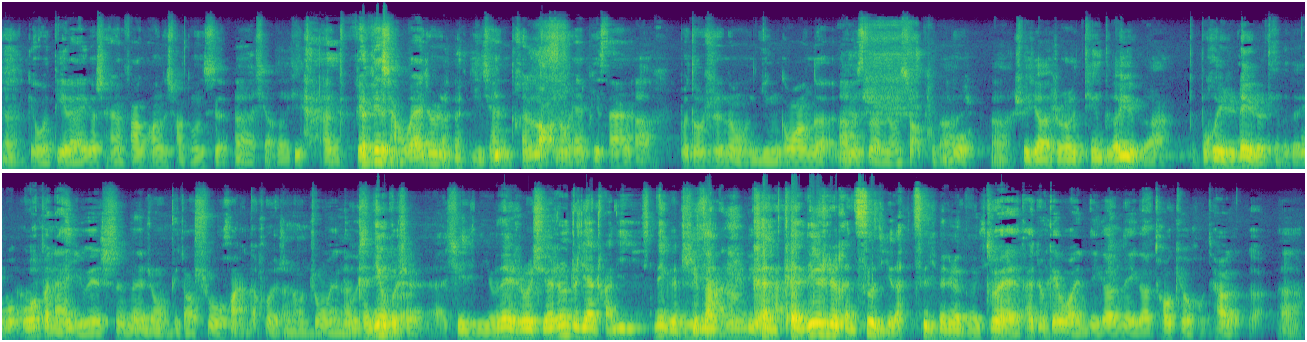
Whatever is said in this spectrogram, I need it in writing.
嗯。给我递来一个闪闪发光的小东西，啊，小东西。嗯、别别想歪，就是以前很老那种 MP 三啊，不都是那种荧光的绿色的那种小屏幕？啊，睡觉的时候听德语歌，不不会是那时候听的德语歌？我我本来以为是那种比较舒缓的，或者是那种中文流行歌，肯定不是，呃去你们那时候学生之间传递那个之间你咋那么厉肯肯定是很刺激的，刺激的这种东西。对，他就给我那个那个 Tokyo Hotel 的歌，啊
